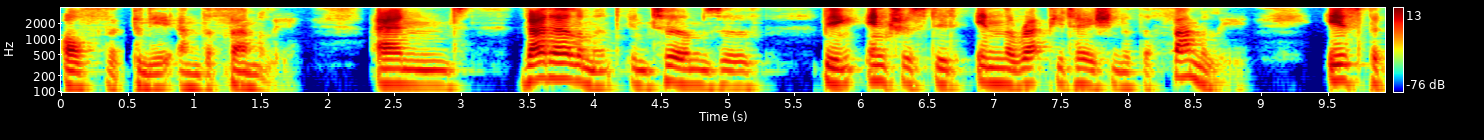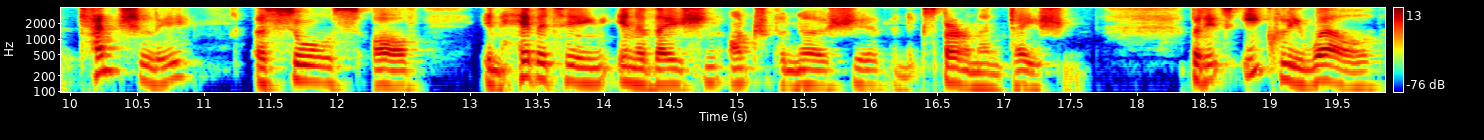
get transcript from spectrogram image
of the company and the family. And that element, in terms of being interested in the reputation of the family is potentially a source of inhibiting innovation, entrepreneurship, and experimentation. But it's equally well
